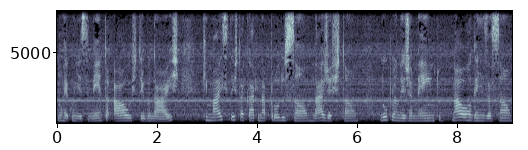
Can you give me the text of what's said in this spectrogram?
um reconhecimento aos tribunais que mais se destacaram na produção, na gestão, no planejamento, na organização,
